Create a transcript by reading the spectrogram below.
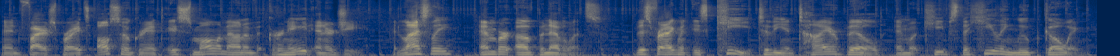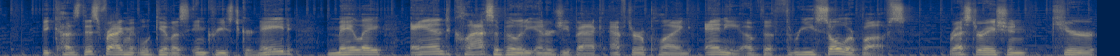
And Fire Sprites also grant a small amount of grenade energy. And lastly, Ember of Benevolence. This fragment is key to the entire build and what keeps the healing loop going because this fragment will give us increased grenade, melee, and class ability energy back after applying any of the three solar buffs Restoration, Cure,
